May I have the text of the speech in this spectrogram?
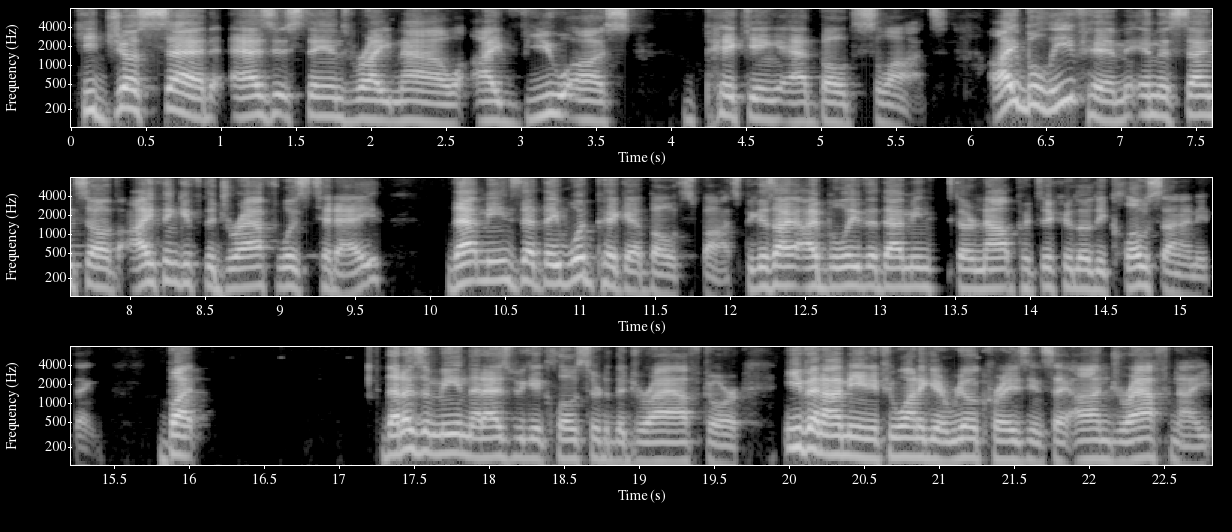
He just said, as it stands right now, I view us picking at both slots. I believe him in the sense of I think if the draft was today, that means that they would pick at both spots because I, I believe that that means they're not particularly close on anything. But that doesn't mean that as we get closer to the draft, or even, I mean, if you want to get real crazy and say on draft night,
